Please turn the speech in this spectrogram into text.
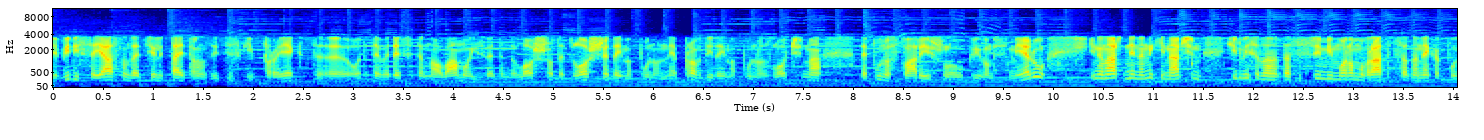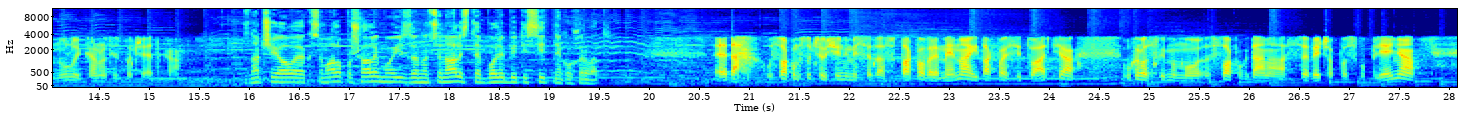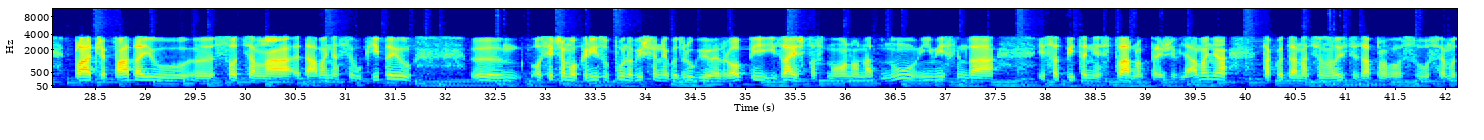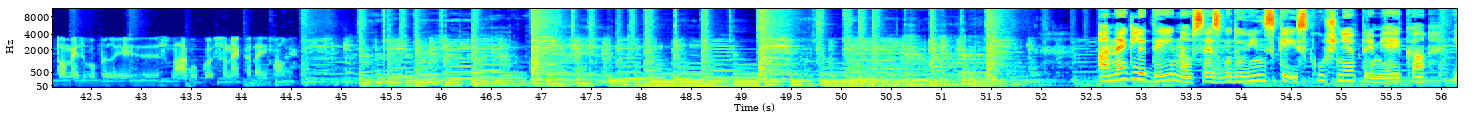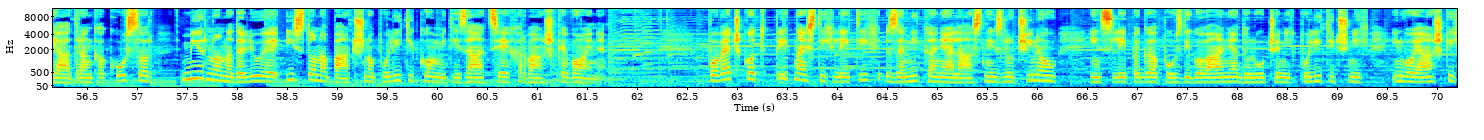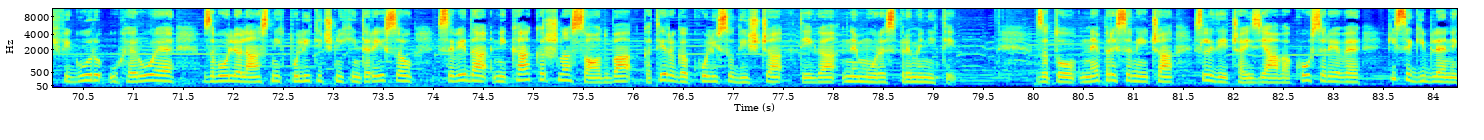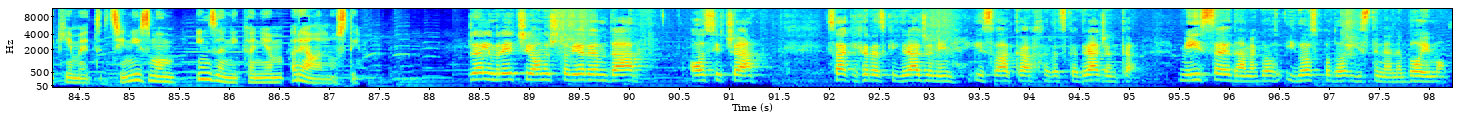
Vidi se jasno da je cijeli taj tranzicijski projekt od 90. na ovamo izveden lošo, da je loše, da ima puno nepravdi, da ima puno zločina, da je puno stvari išlo u krivom smjeru i na, način, na neki način čini mi se da, da se svi mi moramo vratiti sad na nekakvu nulu i krenuti iz početka. Znači, ovo, ako se malo pošalimo, i za nacionaliste bolje biti sit nego Hrvat. E, da, u svakom slučaju čini mi se da su takva vremena i takva je situacija. U Hrvatskoj imamo svakog dana sve veća poskupljenja, plaće padaju, socijalna davanja se ukidaju, osjećamo krizu puno više nego drugi u Europi i zaista smo ono na dnu i mislim da je sad pitanje stvarnog preživljavanja, tako da nacionalisti zapravo su u svemu tome izgubili snagu koju su nekada imali. A ne glede na vse zgodovinske izkušnje, premijejka Jadranka Kosor mirno nadaljuje isto napačno politiko mitizacije hrvaške vojne. Po več kot 15 letih zanikanja lastnih zločinov in slepega povzdigovanja določenih političnih in vojaških figur v heroje za voljo lastnih političnih interesov, seveda nikakršna sodba katerega koli sodišča tega ne more spremeniti. Zato ne preseneča sledeča izjava Kosorjeve, ki se giblje nekje med cinizmom in zanikanjem realnosti. Želim reći ono što vjerujem da osjeća svaki hrvatski građanin i svaka hrvatska građanka. Mi se, dame i gospodo, istine ne bojimo.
